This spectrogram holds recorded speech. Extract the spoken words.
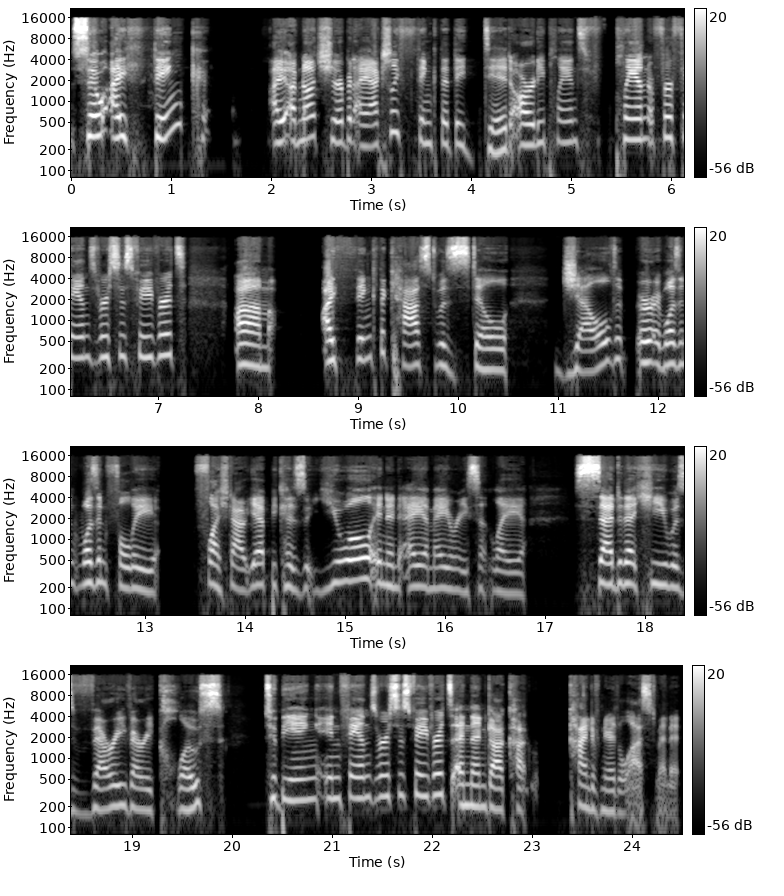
So I think I, I'm not sure, but I actually think that they did already plans plan for fans versus favorites. Um, I think the cast was still gelled, or it wasn't wasn't fully fleshed out yet because Yul in an AMA recently said that he was very very close to being in fans versus favorites and then got cut kind of near the last minute.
